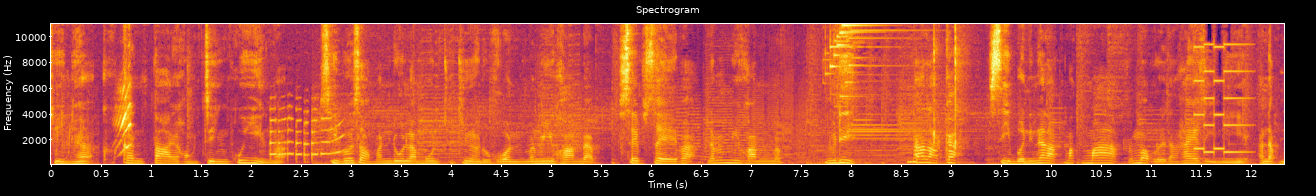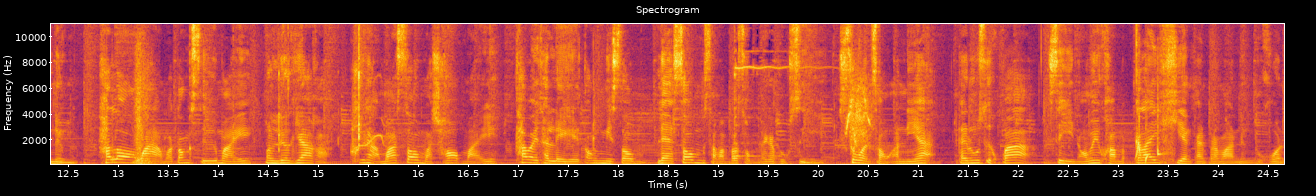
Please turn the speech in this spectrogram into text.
สีเนี้ยคือกันตายของจริงผู้หญิงอะ สีเบอร์สองมันดูละมุนจริงๆเหรอทุกคน มันมีความแบบเซฟเซฟอะแล้วมันมีความแบบดูดิ น่ารักอะสีเบอร์นี้น่ารักมากๆต้องบอกเลยทั้งให้สีนี้อันดับหนึ่ง ถ้าลองมาถามว่าต้องซื้อไหม มันเลือกยากอะคือถามว่าส้มอะชอบไหม ถ้าไปทะเลต้องมีส้ม และส้มสามารถผสมได้กับทุกสี ส่วนสองอันเนี้ยแต่รู้สึกว่าสีน้องมีความแบบใกล้เคียงกันประมาณหนึ่งทุกคน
